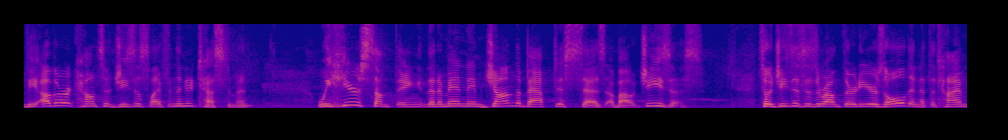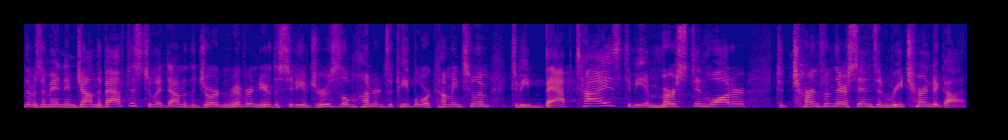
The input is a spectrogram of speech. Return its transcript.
the other accounts of Jesus' life in the New Testament, we hear something that a man named John the Baptist says about Jesus. So Jesus is around 30 years old, and at the time there was a man named John the Baptist who went down to the Jordan River near the city of Jerusalem. Hundreds of people were coming to him to be baptized, to be immersed in water, to turn from their sins and return to God.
